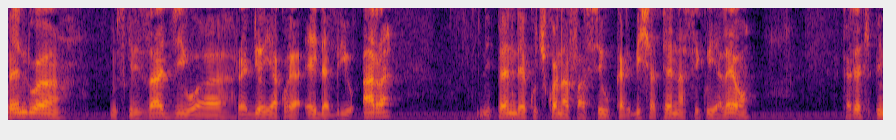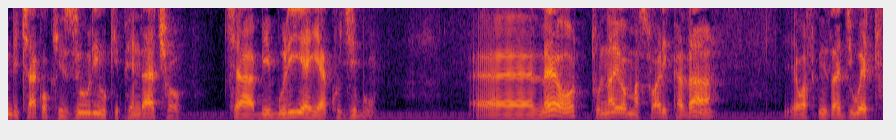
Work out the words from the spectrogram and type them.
mpendwa msikilizaji wa redio yako ya awr nipende kuchukua nafasi kukaribisha tena siku ya leo katika kipindi chako kizuri ukipendacho cha biblia ya kujibu. E, leo tunayo maswali kadhaa ya wasikilizaji wetu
